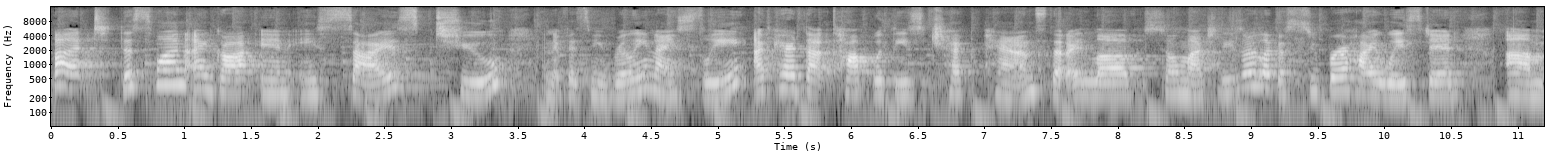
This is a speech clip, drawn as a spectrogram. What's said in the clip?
But this one I got in a size two and it fits me really nicely. I paired that top with these check pants that I love so much. These are like a super high-waisted um,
